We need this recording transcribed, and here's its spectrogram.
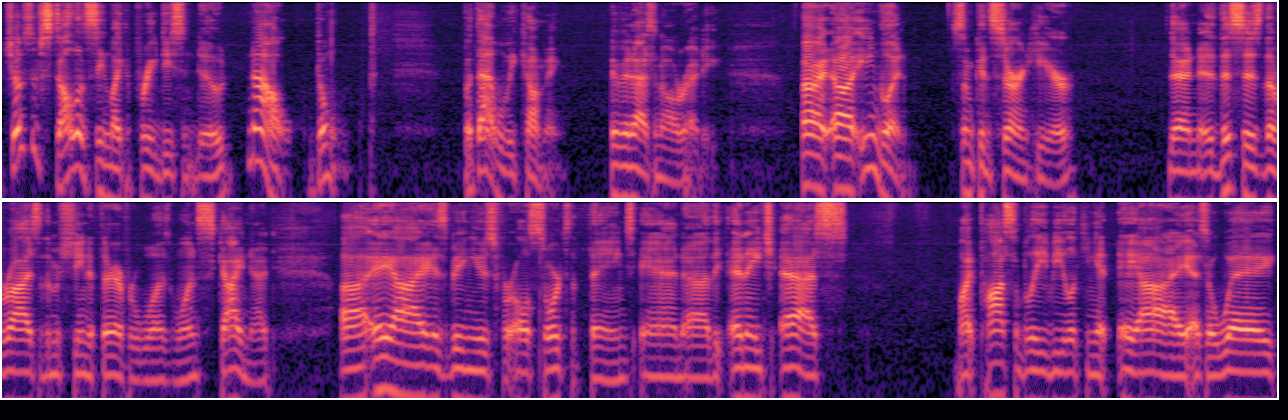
Joseph Stalin seemed like a pretty decent dude. No, don't. But that will be coming, if it hasn't already. All right, uh, England. Some concern here. And this is the rise of the machine, if there ever was one, Skynet. Uh, AI is being used for all sorts of things, and uh, the NHS might possibly be looking at AI as a way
